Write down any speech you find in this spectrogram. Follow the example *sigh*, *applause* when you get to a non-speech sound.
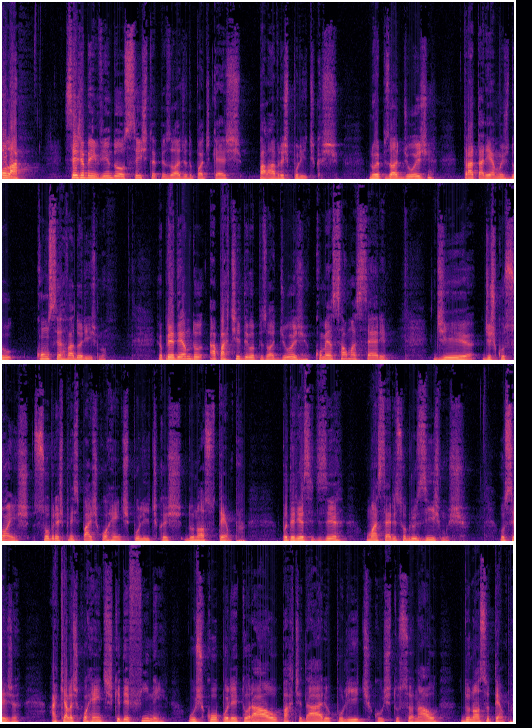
Olá, seja bem-vindo ao sexto episódio do podcast Palavras Políticas. No episódio de hoje, trataremos do conservadorismo. Eu pretendo, a partir do episódio de hoje, começar uma série de discussões sobre as principais correntes políticas do nosso tempo. Poderia-se dizer uma série sobre os ismos, ou seja, aquelas correntes que definem o escopo eleitoral, partidário, político, institucional do nosso tempo.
